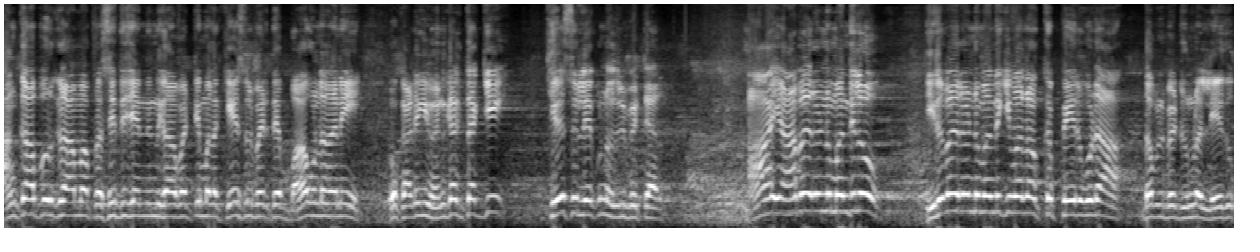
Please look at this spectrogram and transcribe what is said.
అంకాపూర్ గ్రామ ప్రసిద్ధి చెందింది కాబట్టి మళ్ళీ కేసులు పెడితే బాగుండదని ఒక అడిగి వెనుకకు తగ్గి కేసులు లేకుండా వదిలిపెట్టారు. ఆ యాభై రెండు మందిలో ఇరవై రెండు మందికి వాళ్ళ ఒక్క పేరు కూడా డబుల్ బెడ్రూమ్లో లేదు.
